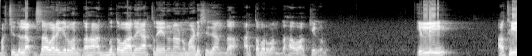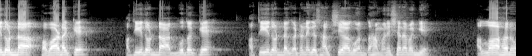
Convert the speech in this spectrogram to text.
ಮಸ್ಜಿದುಲ್ ಅಕ್ಸಾವರೆಗಿರುವಂತಹ ಅದ್ಭುತವಾದ ಯಾತ್ರೆಯನ್ನು ನಾನು ಮಾಡಿಸಿದೆ ಅಂದ ಅರ್ಥ ಬರುವಂತಹ ವಾಕ್ಯಗಳು. ಇಲ್ಲಿ ಅತೀ ದೊಡ್ಡ ಪವಾಡಕ್ಕೆ, ಅತೀ ದೊಡ್ಡ ಅದ್ಭುತಕ್ಕೆ, ಅತೀ ದೊಡ್ಡ ಘಟನೆಗೆ ಸಾಕ್ಷಿಯಾಗುವಂತಹ ಮನುಷ್ಯನ ಬಗ್ಗೆ ಅಲ್ಲಾಹನು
